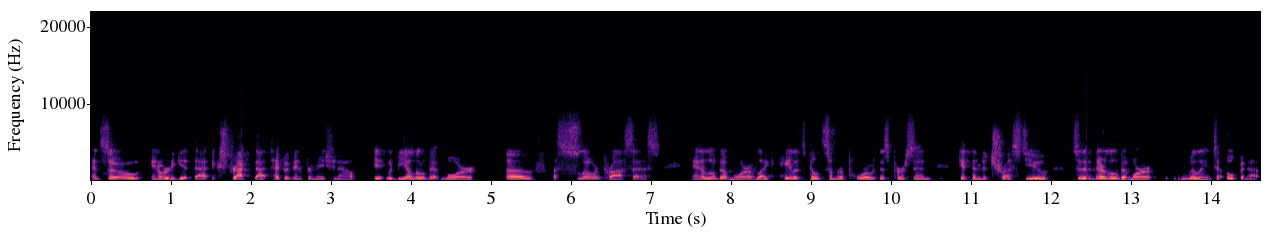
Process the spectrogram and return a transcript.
And so, in order to get that, extract that type of information out, it would be a little bit more of a slower process and a little bit more of like, hey, let's build some rapport with this person, get them to trust you so that they're a little bit more willing to open up.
